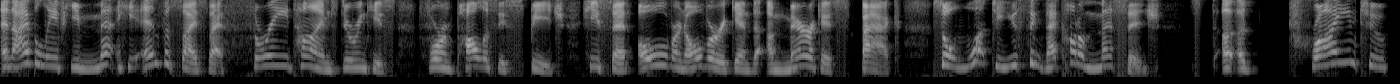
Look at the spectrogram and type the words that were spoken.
And I believe he meant he emphasized that three times during his foreign policy speech. He said over and over again that America is back. So what do you think that kind of message, uh, uh, trying to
